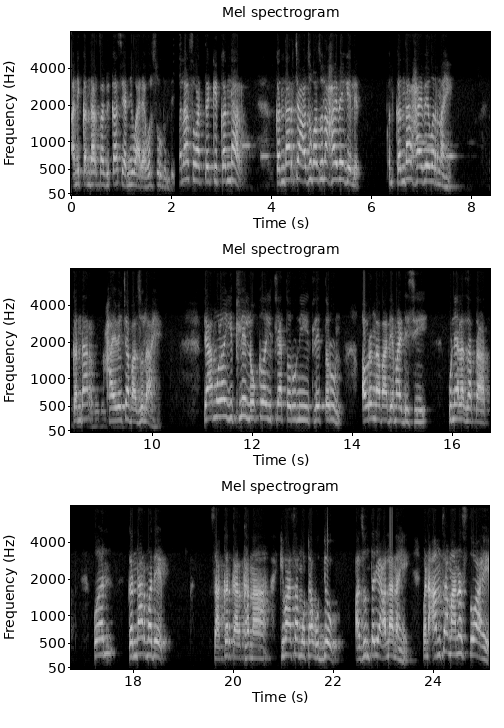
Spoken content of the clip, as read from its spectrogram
आणि कंधारचा विकास यांनी वाऱ्यावर सोडून दिला. मला असं वाटतं की कंधार कंधारच्या आजूबाजूला हायवे गेलेत पण कंधार हायवेवर नाही. कंधार हायवेच्या बाजूला आहे. त्यामुळं इथले लोक इथल्या तरुणी इथले तरुण Aurangabad M I D C पुण्याला जातात. पण कंधारमध्ये साखर कारखाना किंवा असा मोठा उद्योग अजून तरी आला नाही. पण आमचा मानस तो आहे.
